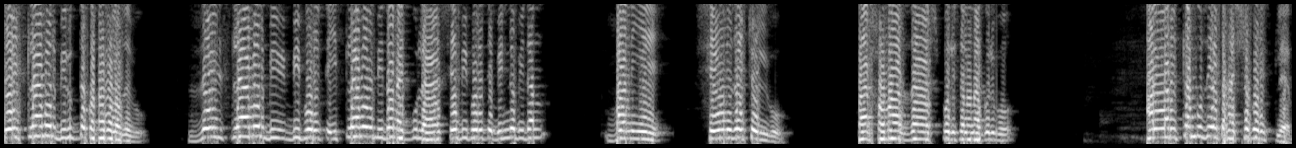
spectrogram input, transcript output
যে ইসলামের বিরুদ্ধে কথা বলা যাব যে ইসলামের বিপরীতে, ইসলামের বিধান একগুলা, সে বিপরীতে ভিন্ন বিধান বানিয়ে সে অনুযায়ী চলব, তার সমাজ, দেশ পরিচালনা করিব। আল্লাহর ইসলাম বুঝে এত হাস্যকর ইসলাম।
